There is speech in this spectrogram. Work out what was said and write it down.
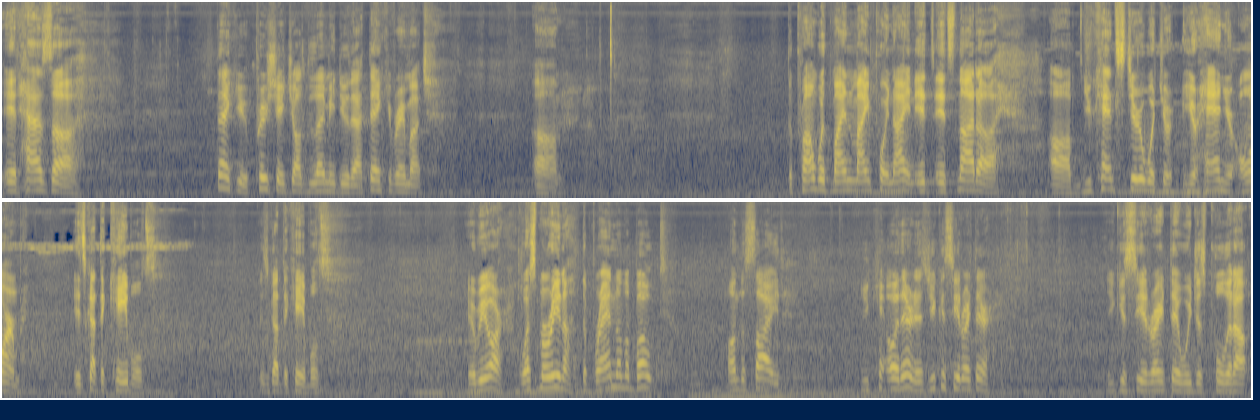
it has a. Thank you. Appreciate y'all letting me do that. Thank you very much. Um, the problem with my 9.9, it, it's not a, uh, you can't steer with your, your hand, your arm. It's got the cables. It's got the cables. Here we are, West Marina, the brand on the boat on the side. You can not oh, there it is. You can see it right there. You can see it right there. We just pulled it out.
